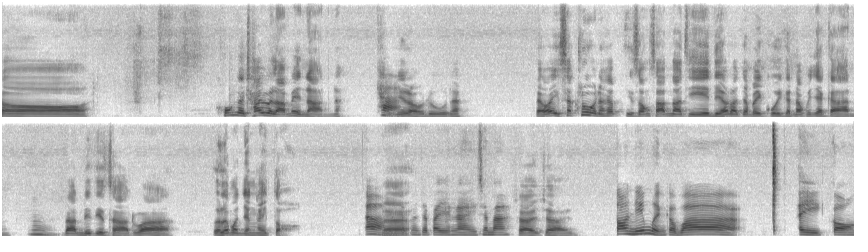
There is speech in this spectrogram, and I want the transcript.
ก็คงจะใช้เวลาไม่นานนะค่ะที่เราดูนะ แต่ว่าอีกสักครู่นะครับ อีกสองสามนาที เดี๋ยวเราจะไปคุยกับนักวิชาการอืมด้านนิติศาสตร์ว่า เออแล้วมันยังไงต่ออ่ามันนะจะมันจะไปยังไงใช่ไหมใช่ใช่ตอนนี้เหมือนกับว่า ไอกอง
